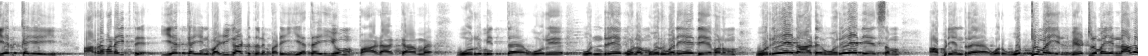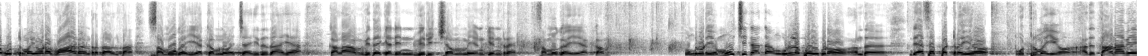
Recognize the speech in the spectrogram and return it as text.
இயற்கையை அரவணைத்து இயற்கையின் வழிகாட்டுதலின்படி எதையும் பாழாக்காமல் ஒருமித்த ஒரு ஒன்றே குலம் ஒருவனே தேவனும் ஒரே நாடு ஒரே தேசம் அப்படின்ற ஒரு ஒற்றுமையில் வேற்றுமை இல்லாத ஒற்றுமையோட வாழன்றதால் தான் சமூக இயக்கம்னு வச்சேன். இதுதான் ஏன் கலாம் விதைகளின் விருட்சம் என்கின்ற சமூக இயக்கம். உங்களுடைய மூச்சு காத்து அவங்க உள்ளே போய் கூட அந்த தேசப்பற்றையும் ஒற்றுமையும் அது தானாகவே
